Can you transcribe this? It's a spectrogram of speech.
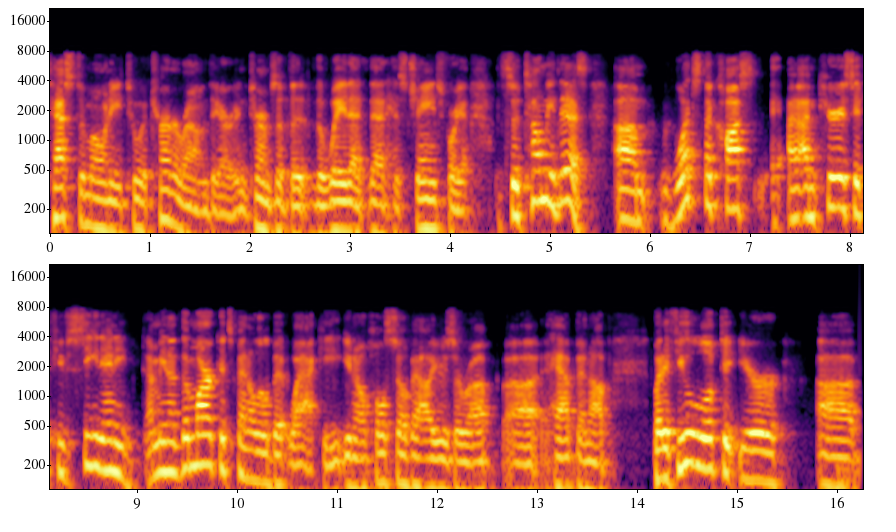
testimony to a turnaround there in terms of the the way that that has changed for you. So tell me this: um, what's the cost? I, am curious if you've seen any. I mean, the market's been a little bit wacky. You know, wholesale values are up, uh, have been up. But if you looked at your uh,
